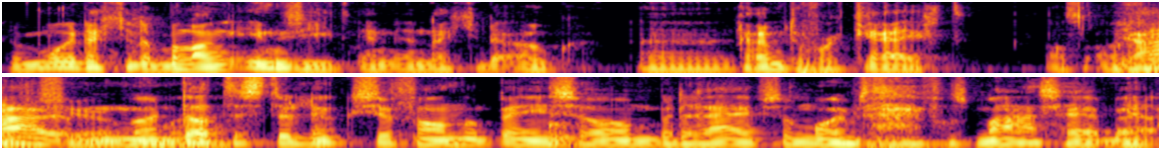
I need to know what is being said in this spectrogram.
Mooi dat je er belang in ziet en, en dat je er ook ruimte voor krijgt. Als, als Ja, maar om, dat eh, is de luxe van opeens zo'n bedrijf, zo'n mooi bedrijf als Maas hebben. Ja.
